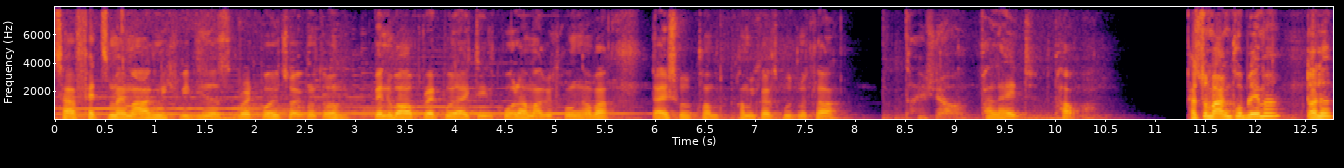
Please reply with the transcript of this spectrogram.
zerfetzen meinen Magen nicht wie dieses Red Bull-Zeug und so. Wenn überhaupt Red Bull, habe ich den Cola mal getrunken, aber Daisho kommt, komme ich ganz gut mit klar. Daisho. Verleiht Power. Hast du Magenprobleme, Dolle?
